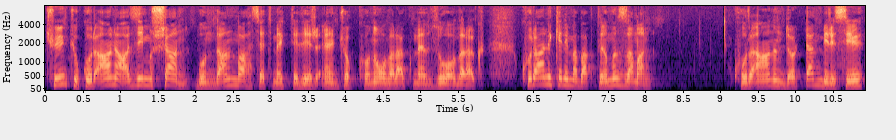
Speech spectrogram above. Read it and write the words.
Çünkü Kur'an-ı Azimüşşan bundan bahsetmektedir en çok konu olarak, mevzu olarak. Kur'an-ı Kerim'e baktığımız zaman Kur'an'ın dörtten birisi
